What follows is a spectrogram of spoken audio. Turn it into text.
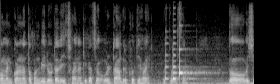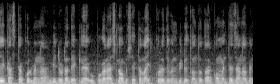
কমেন্ট করেন না, তখন ভিডিওটা রিচ হয় না, ঠিক আছে? উল্টা আমাদের ক্ষতি হয়, বুঝতে পারছেন? তো অবশ্যই কাজটা করবেন না, ভিডিওটা দেখলে উপকার আসলে অবশ্যই একটা লাইক করে দেবেন ভিডিওতে অন্তত, আর কমেন্টে জানাবেন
